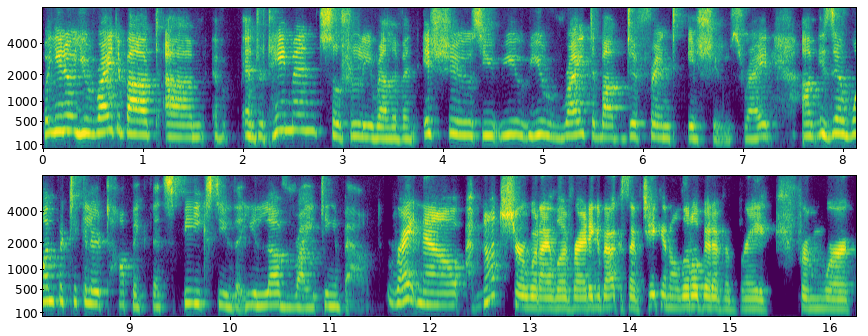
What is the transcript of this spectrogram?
But you know, you write about um, entertainment, socially relevant issues. You you you write about different issues, right? Um, is there one particular topic that speaks to you that you love writing about? Right now, I'm not sure what I love writing about because I've taken a little bit of a break from work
